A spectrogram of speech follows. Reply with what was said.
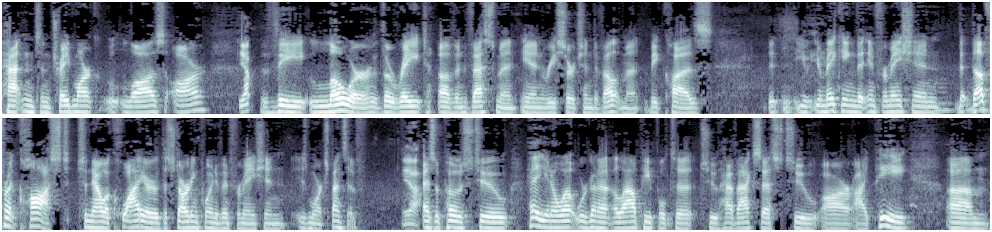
patent and trademark laws are, yep. the lower the rate of investment in research and development because it, you, are making the information the, the upfront cost to now acquire the starting point of information is more expensive. Yeah. As opposed to, hey, you know what? We're going to allow people to to have access to our IP. Um,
